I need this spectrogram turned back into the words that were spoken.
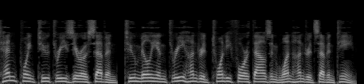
10.2307 2324117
